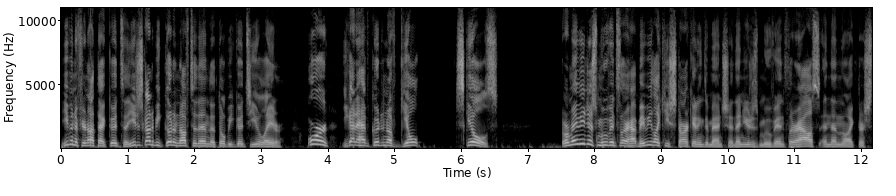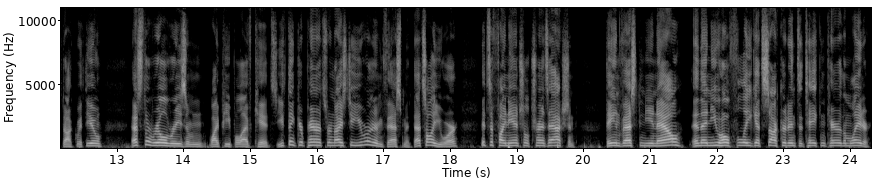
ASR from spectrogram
Even if you're not that good to them, you just got to be good enough to them that they'll be good to you later. Or you got to have good enough guilt skills or maybe just move into their house. Maybe like you start getting dementia, and then you just move into their house, and then like they're stuck with you. That's the real reason why people have kids. You think your parents were nice to you? You were an investment. That's all you were. It's a financial transaction. They invest in you now, and then you hopefully get suckered into taking care of them later.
